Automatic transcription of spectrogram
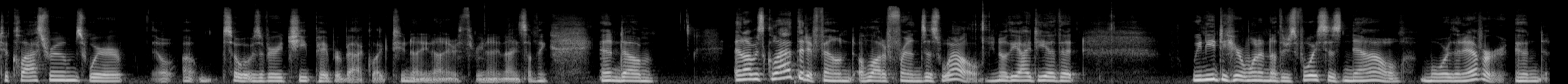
to classrooms where. Uh, uh, so it was a very cheap paperback, like two ninety nine or three ninety nine something, and um, and I was glad that it found a lot of friends as well. You know, the idea that we need to hear one another's voices now more than ever, and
